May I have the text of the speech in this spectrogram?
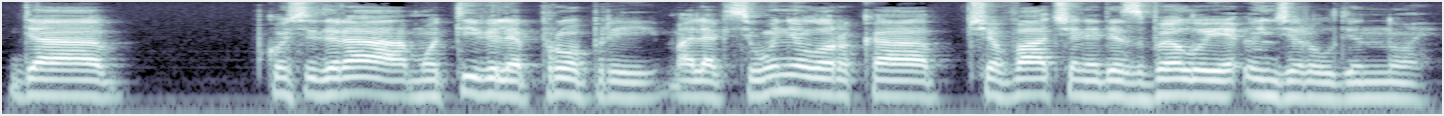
de a considera motivele proprii ale acțiunilor ca ceva ce ne dezvăluie îngerul din noi.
